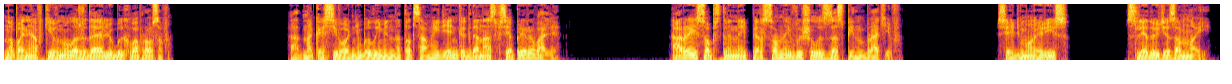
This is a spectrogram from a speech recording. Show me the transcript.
но поняв, кивнул, ожидая любых вопросов. Однако сегодня был именно тот самый день, когда нас все прерывали. А Рэй собственной персоной вышел из-за спин братьев. Седьмой рис. Следуйте за мной.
